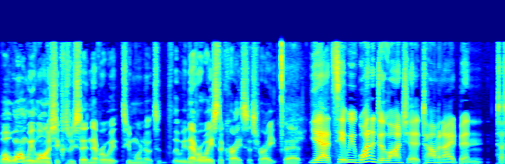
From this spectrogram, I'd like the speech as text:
well, one we launched it because we said never wait. Two more notes. We never waste a crisis, right? That Yeah, see, we wanted to launch it. Tom and I had been t-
